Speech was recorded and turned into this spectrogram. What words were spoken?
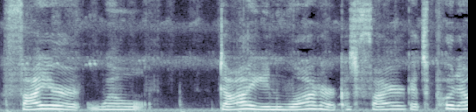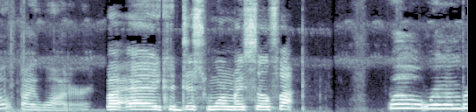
fire will die in water because fire gets put out by water. But I could just warm myself up. Well, remember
